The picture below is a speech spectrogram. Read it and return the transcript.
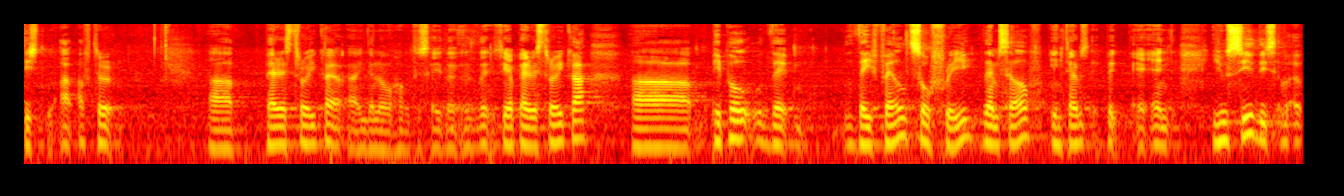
this, after perestroika, I don't know how to say the, the yeah, perestroika uh, people they they felt so free themselves in terms, and you see this uh,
